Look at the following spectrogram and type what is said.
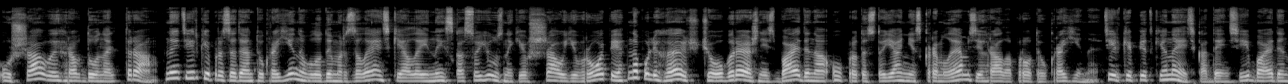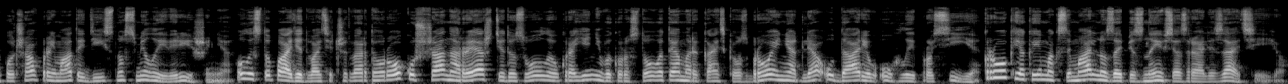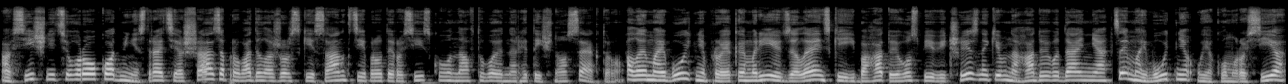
у США виграв Дональд Трамп. Не тільки президент України Володимир Зеленський, але й низка союзників США у Європі наполягають, що обережність Байдена у протистоянні з Кремлем зіграла проти України. Тільки під кінець каденції Байден почав приймати дійсно сміливі рішення. У листопаді 24-го року США нарешті дозволили Україні використовувати американське озброєння для ударів у глиб Росії. Крок, який максимально запізнився з реалізацією. А в січні цього року адміністрація США запровадила жорсткі санкції проти російського нафтово-енергетичного сектору. Але майбутнє, про яке мріють Зеленський і багато його співвітчизників, нагадує видання, це майбутнє, у якому Росія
